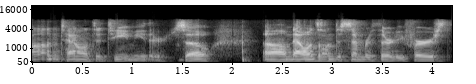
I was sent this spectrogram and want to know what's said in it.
untalented team either. So um, that one's on December 31st.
